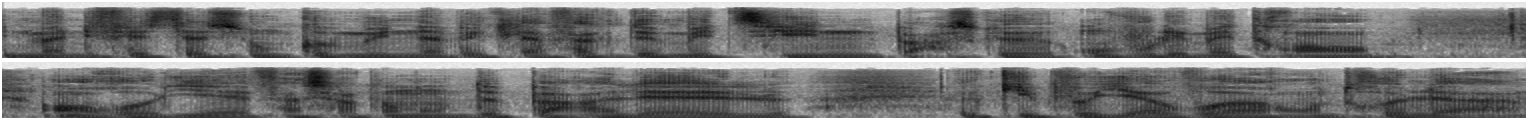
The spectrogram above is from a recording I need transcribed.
une manifestation commune avec la fac de médecine parce que on voulait mettre en, relief un certain nombre de parallèles euh, qu'il peut y avoir entre la,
